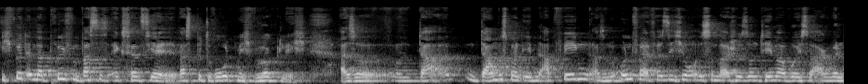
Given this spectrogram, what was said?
Ich würde immer prüfen, was ist essentiell, was bedroht mich wirklich. Also, und da, da muss man eben abwägen. Also eine Unfallversicherung ist zum Beispiel so ein Thema, wo ich sagen will,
